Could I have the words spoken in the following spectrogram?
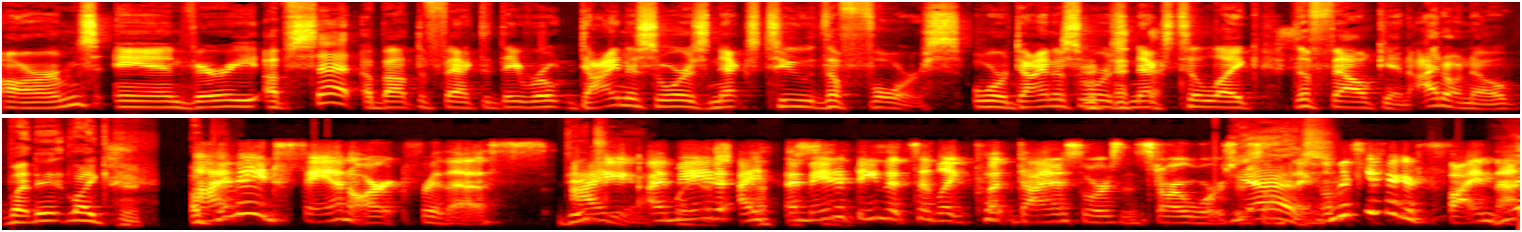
arms and very upset about the fact that they wrote dinosaurs next to the Force or dinosaurs next to like the Falcon. I don't know, but it like I made fan art for this. Did I, you? I made I, I made a thing that said like put dinosaurs in Star Wars or Yes. something. Let me see if I can find that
